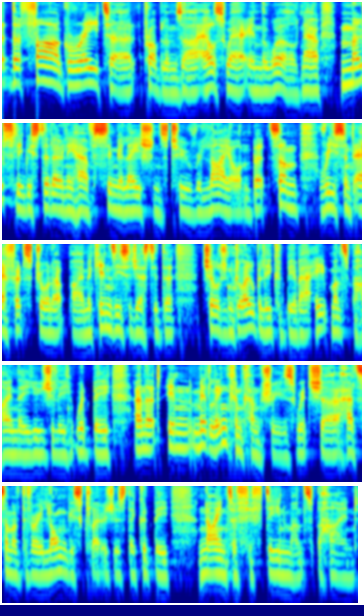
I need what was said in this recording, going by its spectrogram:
But the far greater problems are elsewhere in the world. Now, mostly we still only have simulations to rely on, but some recent efforts drawn up by McKinsey suggested that children globally could be about eight months behind they usually would be, and that in middle income countries, which uh, had some of the very longest closures, they could be nine to 15 months behind.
